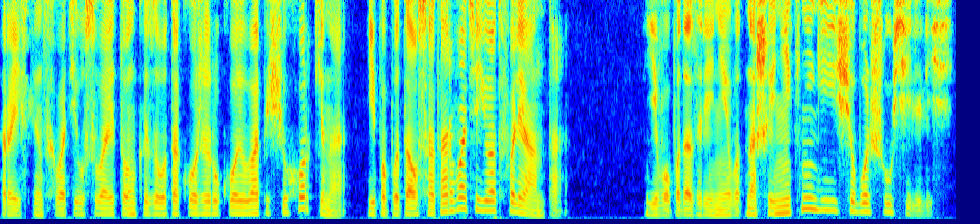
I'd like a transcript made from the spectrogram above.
Рейслин схватил своей тонкой золотокожей рукой лапищу Хоркина и попытался оторвать ее от фолианта. Его подозрения в отношении книги еще больше усилились.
